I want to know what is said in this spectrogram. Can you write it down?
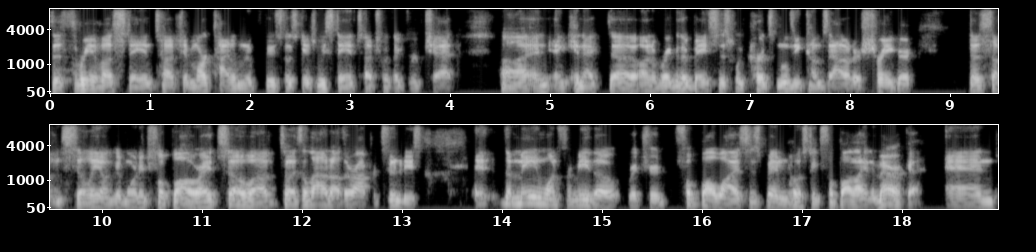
the three of us stay in touch. And Mark Titleman, who produced those games, we stay in touch with a group chat uh, and, and connect uh, on a regular basis when Kurt's movie comes out or Schrager does something silly on Good Morning Football, right? So, uh, so it's allowed other opportunities. It, the main one for me, though, Richard, football wise, has been hosting Football Night in America. And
